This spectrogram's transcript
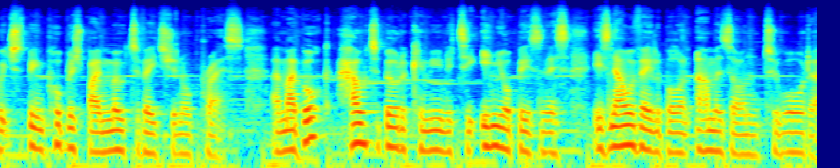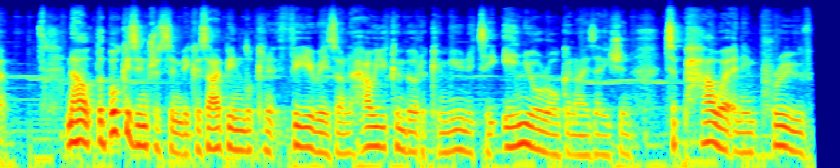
which has been published by Motivational Press. And my book, How to Build a Community in Your Business, is now available on Amazon to order. Now, the book is interesting because I've been looking at theories on how you can build a community in your organization to power and improve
